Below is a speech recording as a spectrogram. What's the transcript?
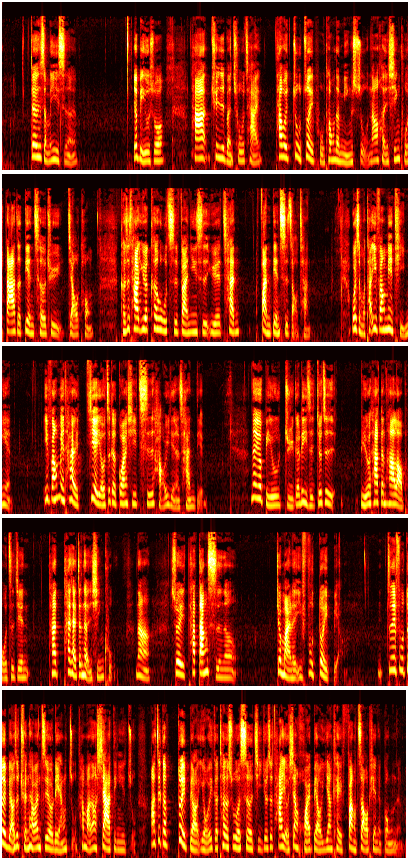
这是什么意思呢？就比如说他去日本出差，他会住最普通的民宿，然后很辛苦搭着电车去交通。可是他约客户吃饭，应是约餐饭店吃早餐。为什么？他一方面体面，一方面他也借由这个关系吃好一点的餐点。那又比如举个例子，就是比如他跟他老婆之间，他太太真的很辛苦，那所以他当时呢就买了一副对表。这一副对表是全台湾只有两组，他马上下定一组啊！这个对表有一个特殊的设计，就是它有像怀表一样可以放照片的功能。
